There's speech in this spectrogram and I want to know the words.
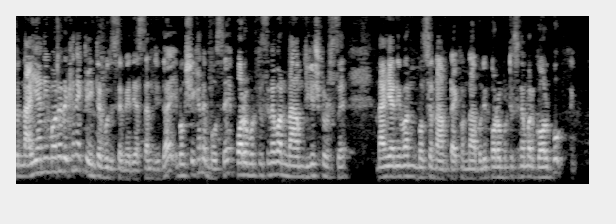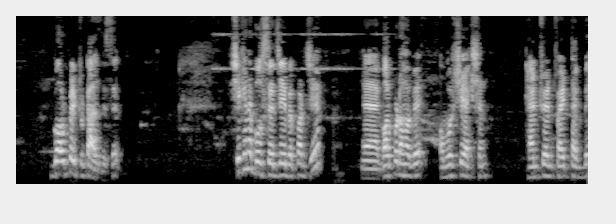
তো নাইয়ানি মনের এখানে একটা ইন্টারভিউ দিচ্ছে মেদিয়াস্তান হৃদয়, এবং সেখানে বসে পরবর্তী সিনেমার নাম জিজ্ঞেস করছে। নাইয়ানি মান বলছে, নামটা এখন না বলি, পরবর্তী সিনেমার গল্প গল্প একটু টাচ দিছে। সেখানে বলছে যে ব্যাপার যে গল্পটা হবে অবশ্যই action hand to hand fight থাকবে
